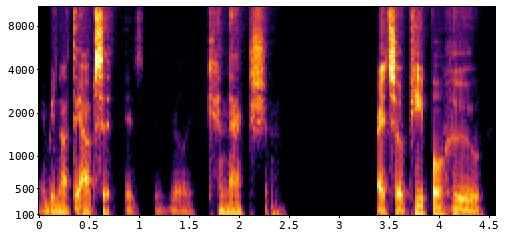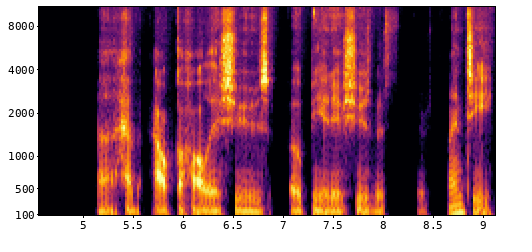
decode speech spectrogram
maybe not the opposite, is, is really connection. Right. So people who uh, have alcohol issues, opiate issues, but there's plenty.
